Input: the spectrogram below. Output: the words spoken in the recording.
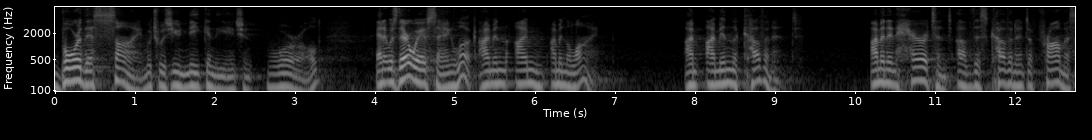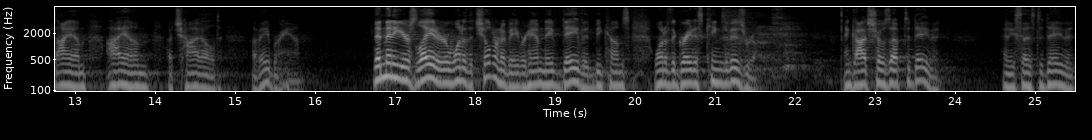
bore this sign, which was unique in the ancient world. And it was their way of saying, look, I'm in, I'm, I'm in the line. I'm, I'm in the covenant. I'm an inheritant of this covenant of promise. I am, I am a child of Abraham. Then, many years later, one of the children of Abraham, named David, becomes one of the greatest kings of Israel. And God shows up to David, and he says to David,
